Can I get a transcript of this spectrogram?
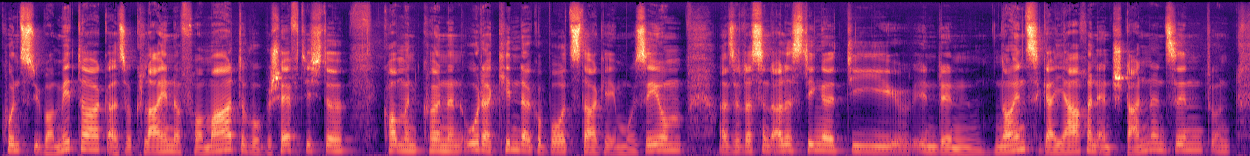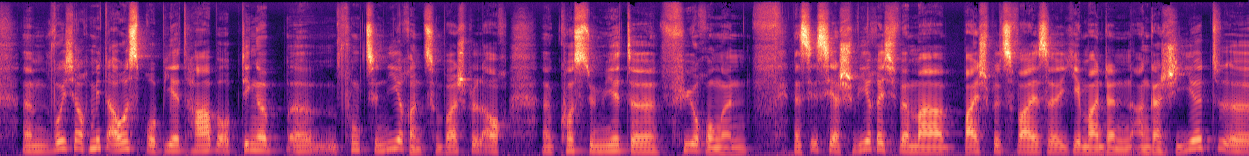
Kunst über Mittag, also kleine Formate, wo Beschäftigte kommen können oder Kindergeburtstage im Museum. Also das sind alles Dinge, die in den 90er Jahren entstanden sind und ähm, wo ich auch mit ausprobiert habe, ob Dinge äh, funktionieren. Zum Beispiel auch äh, kostümierte Führungen. Es ist ja schwierig, wenn man beispielsweise jemanden engagiert, äh,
